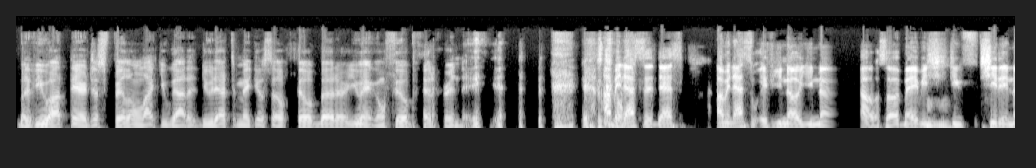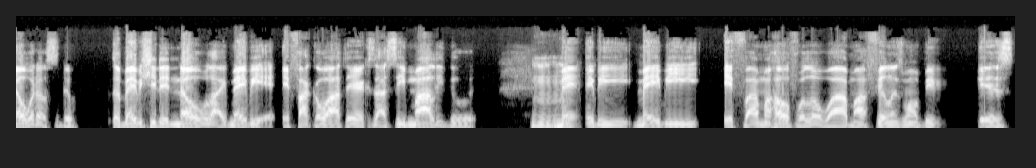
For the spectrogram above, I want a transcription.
But if you out there just feeling like you got to do that to make yourself feel better, you ain't gonna feel better in the end. I mean, gonna- that's it. That's I mean, that's if you know, you know. So maybe Mhm. she she didn't know what else to do. So maybe she didn't know. Like maybe if I go out there because I see Molly do it, Mhm. maybe maybe if I'm a hoe for a little while, my feelings won't be as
